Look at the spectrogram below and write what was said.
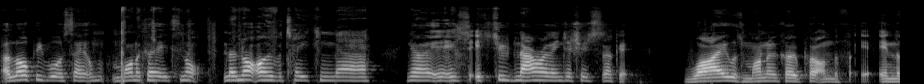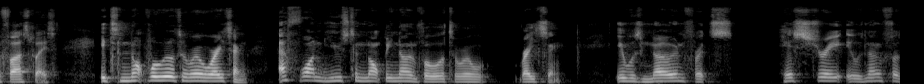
a lot of people will say, oh, Monaco, it's not, they're not overtaking there. You know, it's it's too narrow they need to change the circuit. Why was Monaco put on the in the first place? It's not for wheel to wheel racing. F1 used to not be known for wheel to wheel racing. It was known for its history. It was known for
